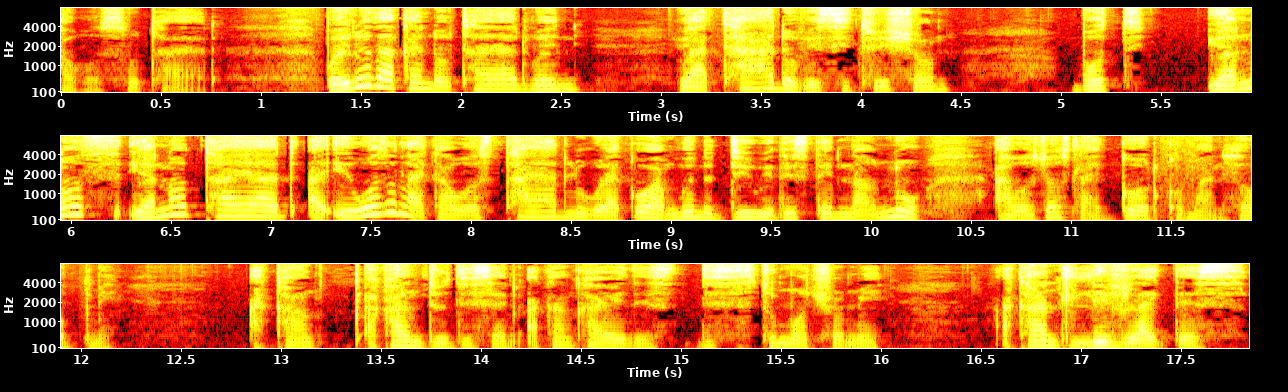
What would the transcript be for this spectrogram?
I was so tired. But you know that kind of tired when you are tired of a situation, but you are not you are not tired. It wasn't like I was tired, like oh I'm going to deal with this thing now. No, I was just like God, come and help me. I can't I can't do this and I can't carry this. This is too much for me. I can't live like this.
